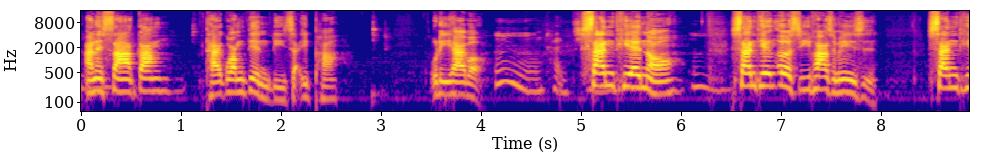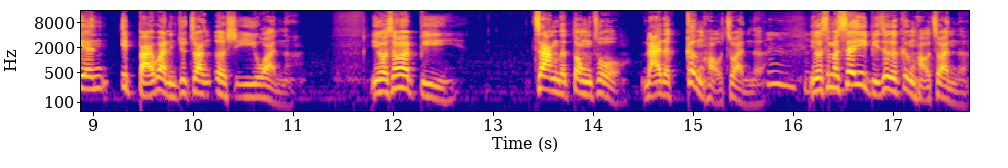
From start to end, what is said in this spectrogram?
安尼三缸台光电二十一趴，有厉害不？嗯，很三天哦，三天二十一趴什么意思？三天一百万你就赚二十一万了。有什么比这样的动作来的更好赚的？嗯，有什么生意比这个更好赚的？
